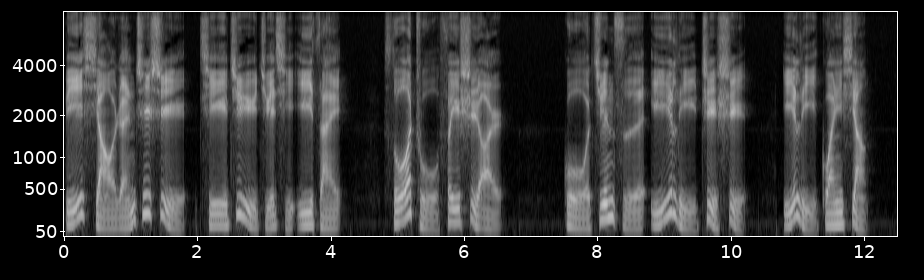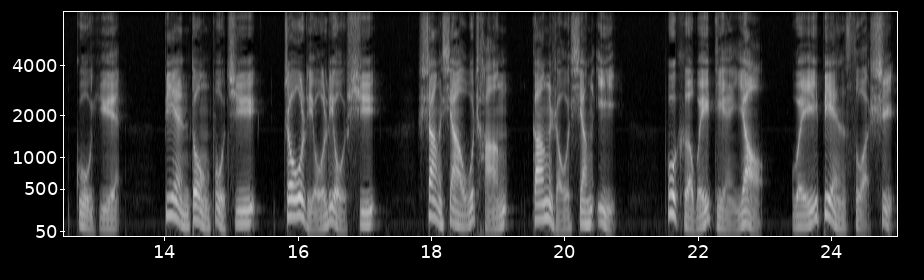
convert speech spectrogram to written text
彼小人之事，岂拒绝其一哉？所主非是耳。故君子以礼治事，以礼观象。故曰：变动不居，周流六虚，上下无常，刚柔相益，不可为点要。为变所示。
